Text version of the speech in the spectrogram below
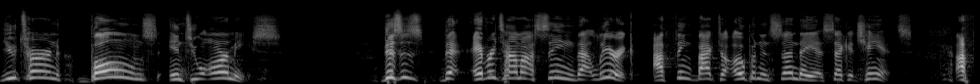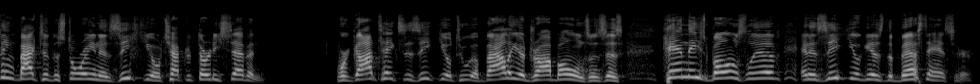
You turn bones into armies. This is that every time I sing that lyric, I think back to opening Sunday at Second Chance. I think back to the story in Ezekiel chapter 37 where God takes Ezekiel to a valley of dry bones and says, Can these bones live? And Ezekiel gives the best answer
